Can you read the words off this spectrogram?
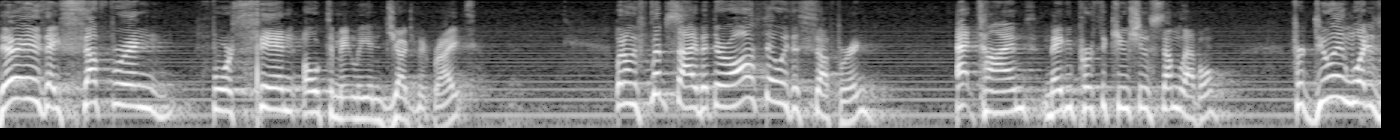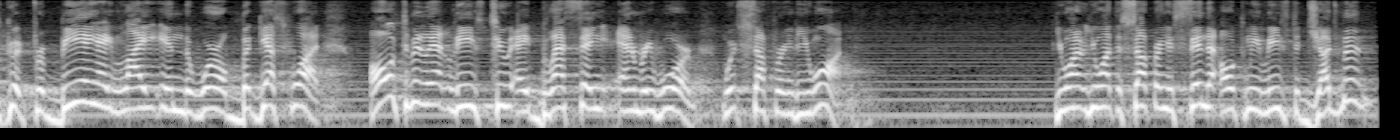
there is a suffering for sin ultimately in judgment, right? But on the flip side it, there also is a suffering at times, maybe persecution of some level, for doing what is good, for being a light in the world. But guess what? Ultimately, that leads to a blessing and reward. Which suffering do you want? You want, you want the suffering of sin that ultimately leads to judgment?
